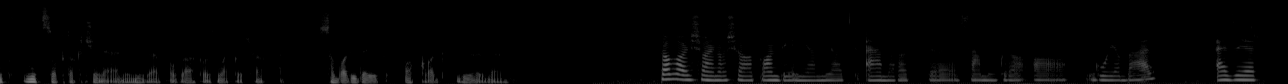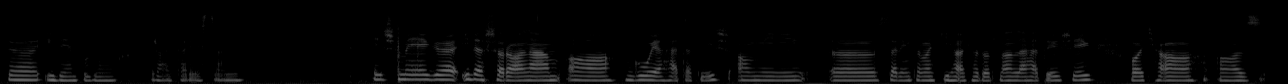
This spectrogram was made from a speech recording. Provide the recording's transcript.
Mit, mit szoktak csinálni, mivel foglalkoznak, hogyha szabad idejük akad Győrben? Tavaly sajnos a pandémia miatt elmaradt számunkra a gólyabál, ezért idén tudunk rajta részt venni. És még ide sorolnám a gólya hetet is, ami ö, szerintem egy kihagyhatatlan lehetőség, hogyha az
